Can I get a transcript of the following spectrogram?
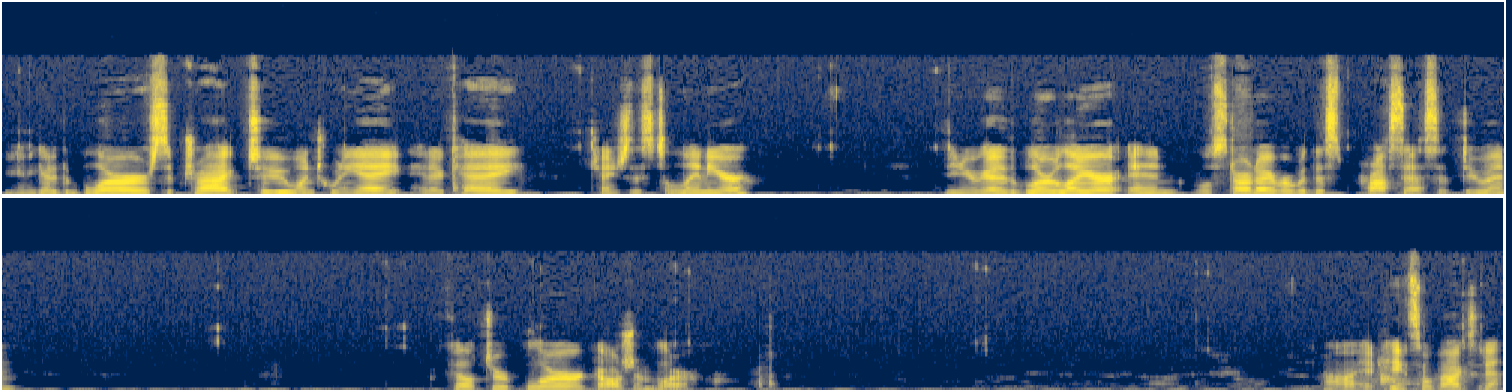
You're going to go to the blur, subtract 2, 128, hit OK. Change this to linear. Then you'll go to the blur layer and we'll start over with this process of doing filter, blur, Gaussian blur. Oh, I hit cancel by accident.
